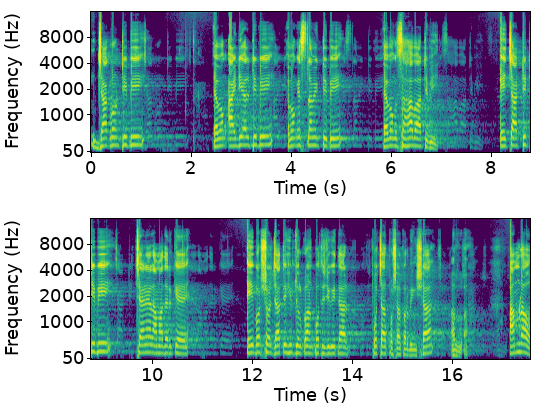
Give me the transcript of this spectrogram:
জাগরণ টিভি এবং আইডিয়াল টিভি এবং ইসলামিক টিভি এবং সাহাবা টিভি এই চারটি টিভি চ্যানেল আমাদেরকে এই বছর জাতীয় হিফজুল কোরআন প্রতিযোগিতার প্রচার প্রসার করবে ইনশা আল্লাহ আমরাও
